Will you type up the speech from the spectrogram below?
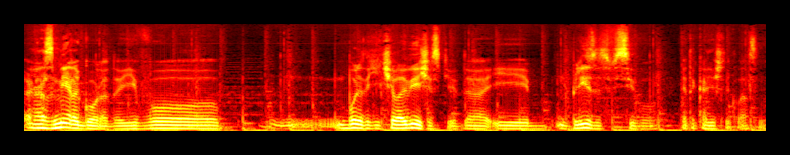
Размеры города, его более такие человеческие, да, и близость всего. Это, конечно, классно.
